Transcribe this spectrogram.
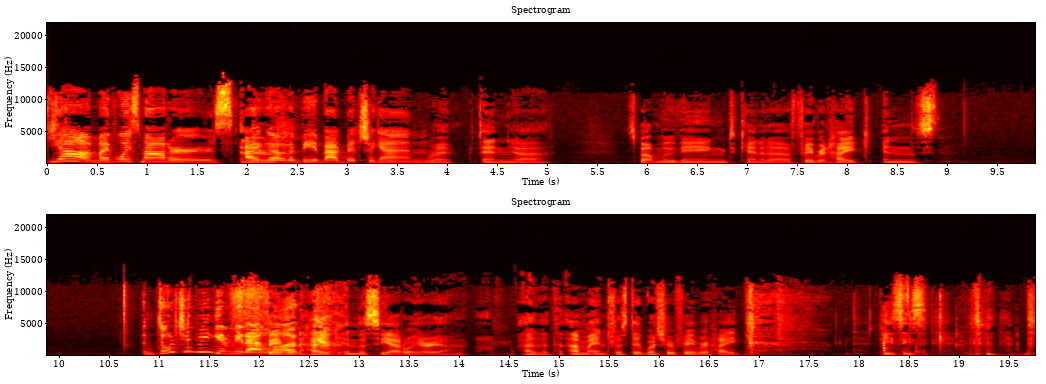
Yeah, my voice matters. And I gotta be a bad bitch again. Right. And uh, it's about moving to Canada. Favorite hike in the, Don't you be giving me that favorite look. hike in the Seattle area. I, I'm interested. What's your favorite hike? PCs.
